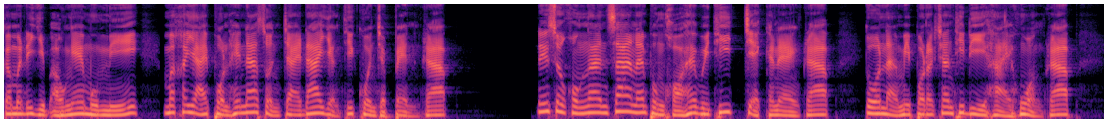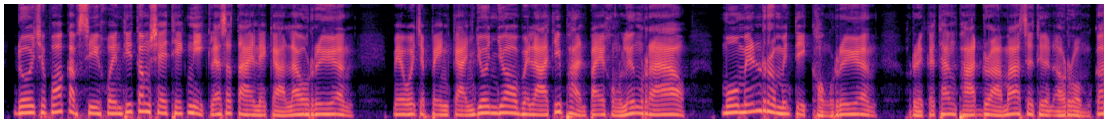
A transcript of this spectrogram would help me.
ก็ไม่ได้หยิบเอาแง่มุมนี้ มาขยายผลให้น่าสนใจได้อย่างที่ควรจะเป็นครับ ในส่วนของงานสร้างนั้นผมขอให้ไว้ที่ 7 คะแนนครับ ตัวหนังมี production ที่ดีหายห่วงครับ โดยเฉพาะกับ sequence ที่ต้องใช้เทคนิคและสไตล์ในการเล่าเรื่อง ไม่ว่าจะเป็นการย่นย่อเวลาที่ผ่านไปของเรื่องราว moment โรแมนติกของเรื่อง หรือกระทั่ง part ดราม่าสะเทือนอารมณ์ก็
